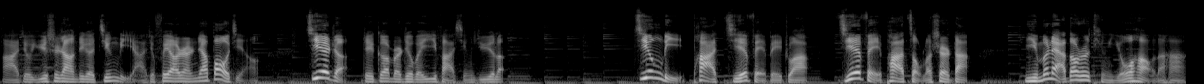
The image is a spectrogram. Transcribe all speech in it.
啊，就于是让这个经理啊，就非要让人家报警。接着这哥们儿就被依法刑拘了。经理怕劫匪被抓，劫匪怕走了事儿大，你们俩倒是挺友好的哈。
